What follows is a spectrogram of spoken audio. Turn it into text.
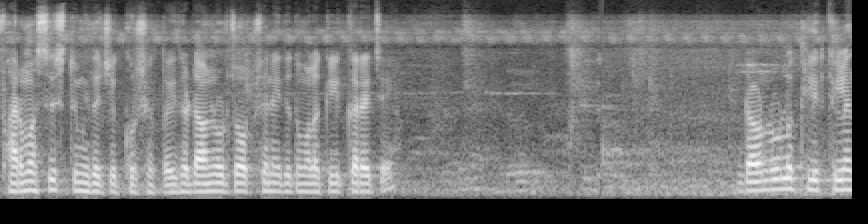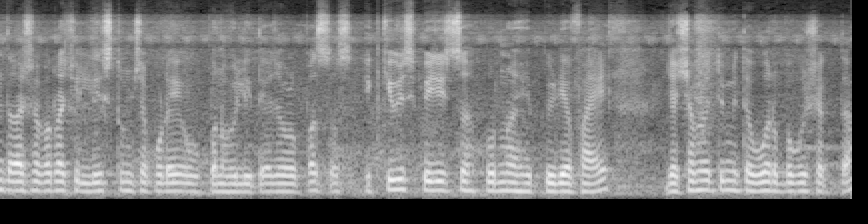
फार्मासिस्ट तुम्ही इथं चेक करू शकता. इथं डाउनलोडचं ऑप्शन आहे ते तुम्हाला क्लिक करायचं आहे डाउनलोडला क्लिक केल्यानंतर अशा प्रकारची लिस्ट तुमच्यापुढे ओपन होईल. इथे जवळपास एकवीस पेजेसचं पूर्ण हे पी डी एफ आहे. ज्याच्यामध्ये तुम्ही इथं वर बघू शकता.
